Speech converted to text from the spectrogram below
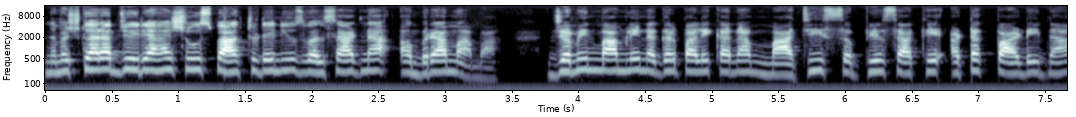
નમસ્કાર આપ જોઈ રહ્યા છો સ્પાર્ક ટુડે ન્યૂઝ વલસાડના અમરામામાં જમીન મામલે નગરપાલિકાના માજી સભ્ય સાથે અટક પાડીના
